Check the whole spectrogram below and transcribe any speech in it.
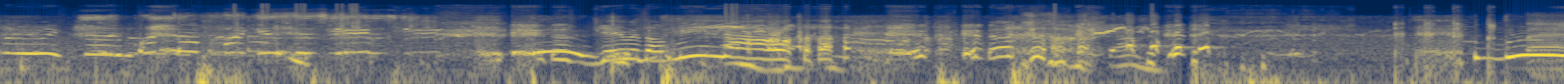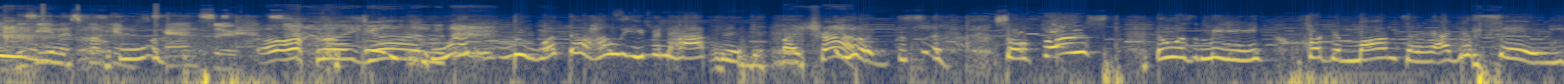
my god! What the fuck is this game? This game is on me now! Man, this game is fucking cancer. oh my god! What, dude, what the hell even happened? My trap! Look, so, so first it was me, fucking Monte, I guess saying,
